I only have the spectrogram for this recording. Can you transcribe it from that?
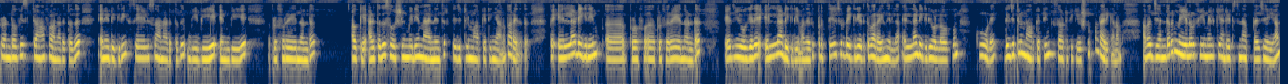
ഫ്രണ്ട് ഓഫീസ് സ്റ്റാഫ് ആണ് അടുത്തത്. എനി ഡിഗ്രി സെയിൽസ് ആണ് അടുത്തത്. B B A M B A prefer ചെയ്യുന്നുണ്ട്. ഓക്കെ അടുത്തത് social media manager digital marketing ആണ് പറയുന്നത്. അപ്പോൾ എല്ലാ ഡിഗ്രിയും പ്രിഫർ ചെയ്യുന്നുണ്ട്. ഏത് യോഗ്യത? എല്ലാ ഡിഗ്രിയും അതായത് പ്രത്യേകിച്ച് ഒരു ഡിഗ്രി എടുത്ത് പറയുന്നില്ല. എല്ലാ ഡിഗ്രി ഉള്ളവർക്കും കൂടെ ഡിജിറ്റൽ മാർക്കറ്റിംഗ് സർട്ടിഫിക്കേഷനും ഉണ്ടായിരിക്കണം. അപ്പോൾ ജെൻഡർ മെയിൽ ഓർ ഫീമെയിൽ ക്യാൻഡിഡേറ്റ്സിന് അപ്ലൈ ചെയ്യാം.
